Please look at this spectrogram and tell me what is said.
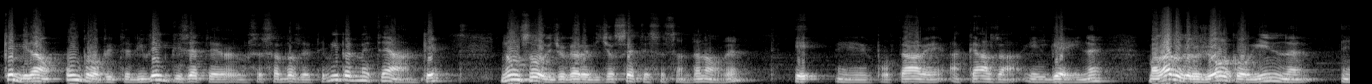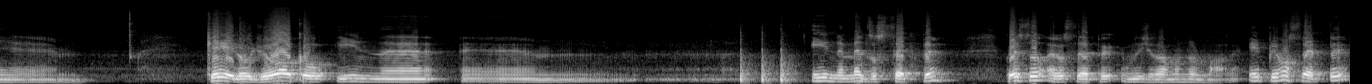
che mi dà un profit di 27,67 mi permette anche non solo di giocare 17,69 e eh, portare a casa il gain, ma dato che lo gioco in eh, che lo gioco in eh, in mezzo step, questo è lo step, come dicevamo, normale. E il primo step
